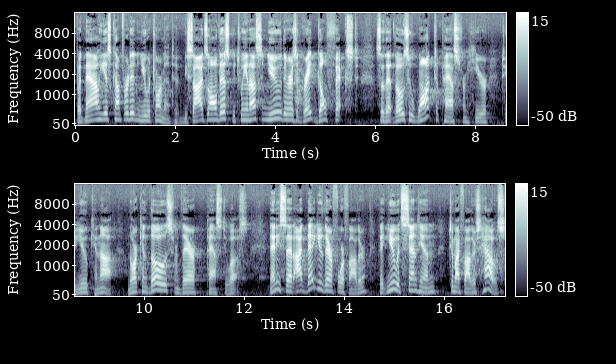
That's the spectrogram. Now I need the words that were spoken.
But now he is comforted and you are tormented. Besides all this, between us and you, there is a great gulf fixed, so that those who want to pass from here to you cannot, nor can those from there pass to us. Then he said, I beg you, therefore, Father, that you would send him to my father's house.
